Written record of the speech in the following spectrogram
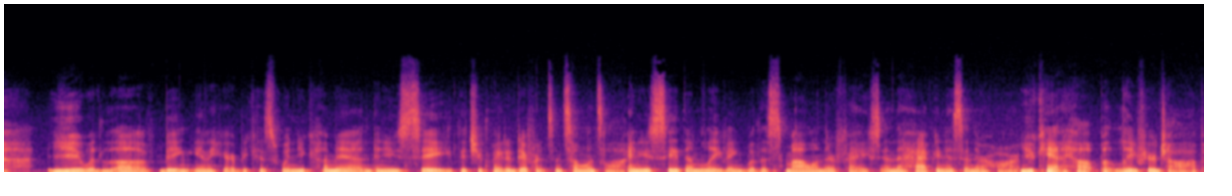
you would love being in here because when you come in and you see that you've made a difference in someone's life and you see them leaving with a smile on their face and the happiness in their heart, you can't help but leave your job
